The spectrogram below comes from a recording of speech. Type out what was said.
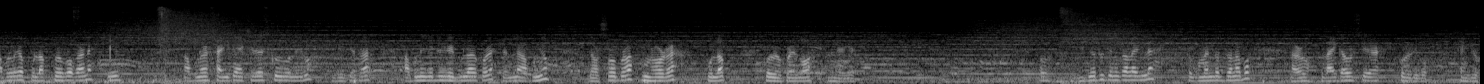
আপোনালোকে পুল আপ কৰিবৰ কাৰণে আপোনাৰ চাৰিটা এক্সাৰচাইজ কৰিব লাগিব যিকেইটা আপুনি যদি ৰেগুলাৰ কৰে তেনেহ'লে আপুনিও দহৰ পৰা পোন্ধৰটা পুল আপ কৰিব পাৰিব ধুনীয়াকৈ। ভিডিঅ'টো কেনেকুৱা লাগিলে কমেণ্টত জনাব আৰু লাইক আৰু শ্বেয়াৰ কৰি দিব। থেংক ইউ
